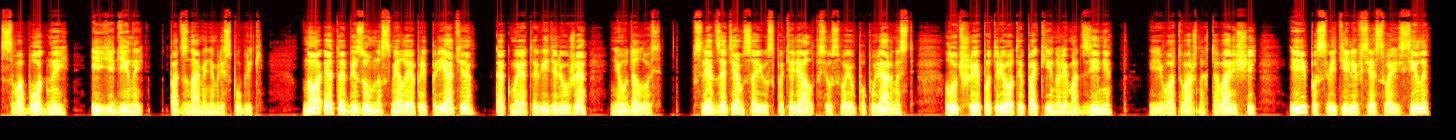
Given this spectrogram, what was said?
свободной и единой под знаменем республики. Но это безумно смелое предприятие, как мы это видели уже, не удалось. Вслед за тем Союз потерял всю свою популярность, лучшие патриоты покинули Мадзини, и его отважных товарищей и посвятили все свои силы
